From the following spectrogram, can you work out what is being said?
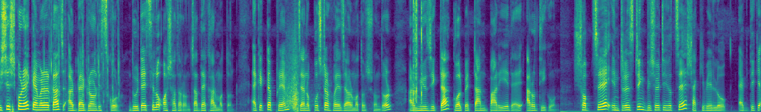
বিশেষ করে ক্যামেরার কাজ আর ব্যাকগ্রাউন্ড স্কোর, দুইটাই ছিল অসাধারণ, যা দেখার মতন। এক একটা ফ্রেম যেন পোস্টার হয়ে যাওয়ার মতন সুন্দর আর মিউজিকটা গল্পের টান বাড়িয়ে দেয় আরও দ্বিগুণ। সবচেয়ে ইন্টারেস্টিং বিষয়টি হচ্ছে সাকিবের লোক। একদিকে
